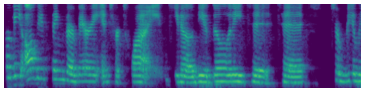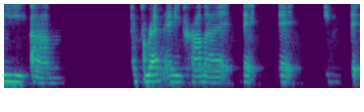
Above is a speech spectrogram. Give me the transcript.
for me, all these things are very intertwined. You know, the ability to to to really um, address any trauma that that, ex- that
